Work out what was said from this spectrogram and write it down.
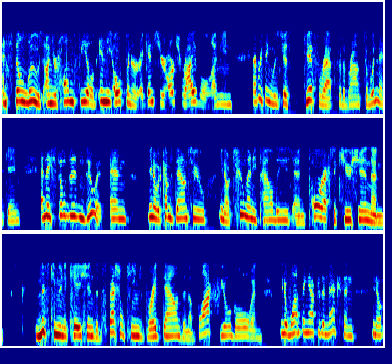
and still lose on your home field in the opener against your arch rival? I mean, everything was just gift wrap for the Browns to win that game, and they still didn't do it. And you know, it comes down to you know, too many penalties and poor execution and miscommunications and special teams breakdowns and a blocked field goal and, you know, one thing after the next. And, you know,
